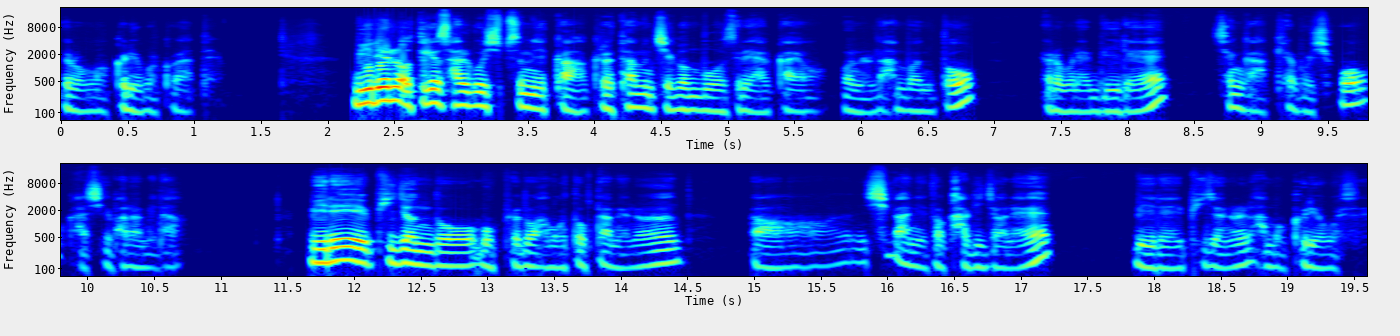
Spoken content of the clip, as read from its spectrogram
이런 거 그려볼 것 같아요. 미래를 어떻게 살고 싶습니까? 그렇다면 지금 무엇을 해야 할까요? 오늘도 한번 또 여러분의 미래 생각해 보시고 가시기 바랍니다. 미래의 비전도 목표도 아무것도 없다면은 어, 시간이 더 가기 전에 미래의 비전을 한번 그려보세요.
